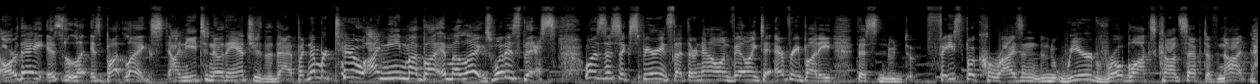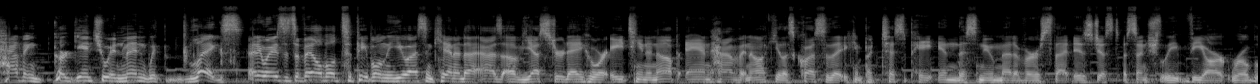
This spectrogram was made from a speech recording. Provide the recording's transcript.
Are they? Is, is butt legs? I need to know the answer to that. But number two, I need my butt and my legs. What is this? What is this experience that they're now unveiling to everybody? This Facebook Horizon weird Roblox concept of not having gargantuan men with legs. Anyways, it's available to people in the US and Canada as of yesterday who are 18 and up and have an Oculus Quest so that you can participate in this new metaverse that is just essentially VR Roblox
